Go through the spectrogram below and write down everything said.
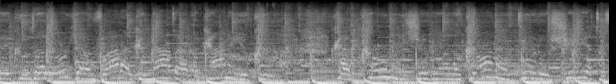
てくだろう柔らかなだらかに行く。過去の自分はこのブルーシート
